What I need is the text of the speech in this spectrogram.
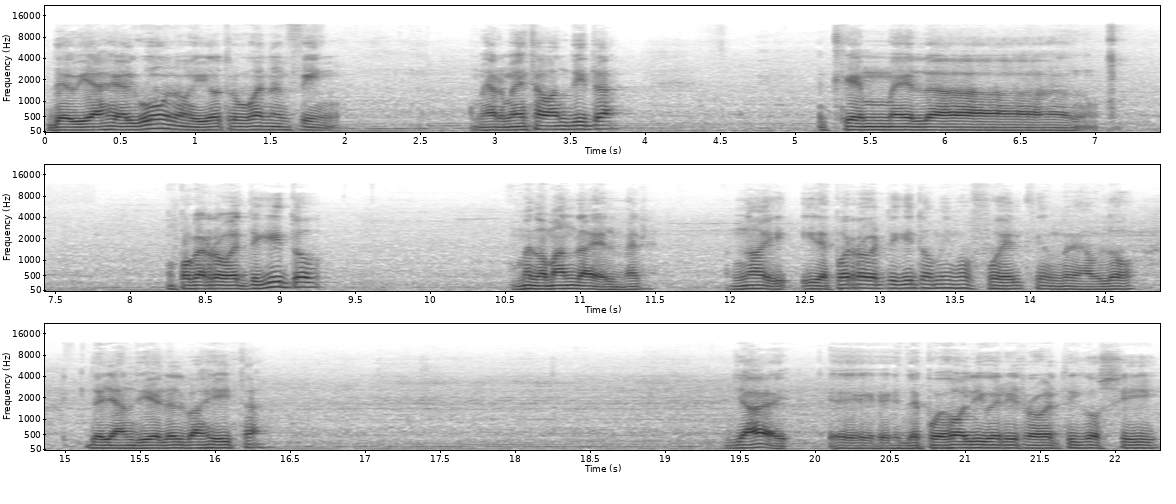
de viaje algunos y otros, bueno, en fin. Me armé esta bandita que me la... Porque Robertiquito me lo manda Elmer. ¿No? Y, y después Robertiquito mismo fue el que me habló de Yandiel, el bajista. Ya eh, después Oliver y Robertico sí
